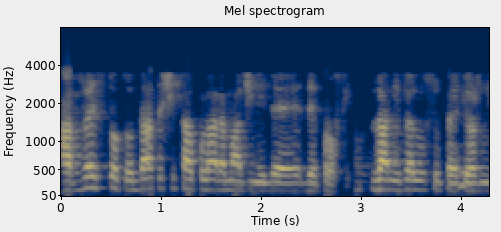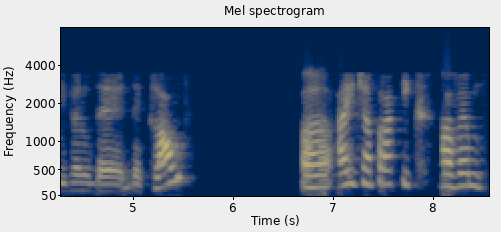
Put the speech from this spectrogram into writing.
aveți totodată și calcularea marginii de, de profit. La nivelul superior, nivelul de, de cloud, uh, Aici, practic, avem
